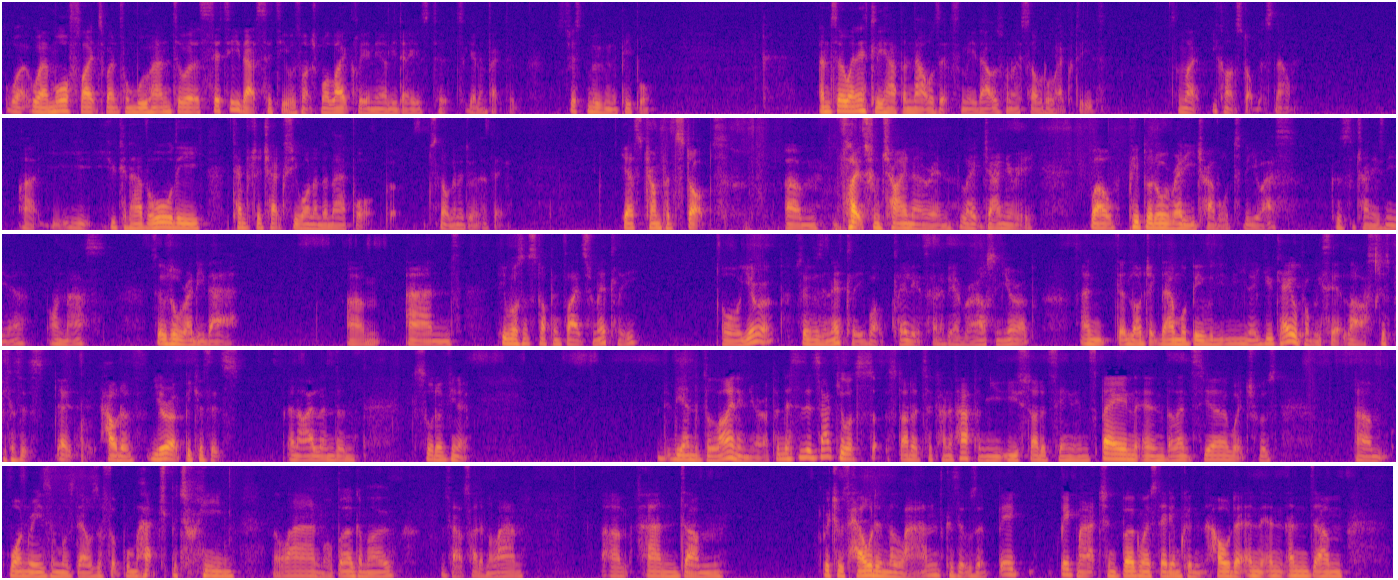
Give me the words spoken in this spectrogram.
Where, where, more flights went from Wuhan to a city, that city was much more likely in the early days to, to get infected. It's just moving the people. And so when Italy happened, that was it for me. That was when I sold all equities. So I'm like, you can't stop this now. Uh, you, you can have all the temperature checks you want at an airport, but it's not going to do anything. Yes, Trump had stopped um, flights from China in late January. Well, people had already travelled to the US because the Chinese New Year en masse. So it was already there. Um, and he wasn't stopping flights from Italy or Europe. So if it was in Italy, well, clearly it's going to be everywhere else in Europe. and the logic then would be, you know, UK will probably see it last, just because it's out of Europe, because it's an island and sort of, you know, the end of the line in Europe. And this is exactly what started to kind of happen. You, you started seeing in Spain, in Valencia, which was um, one reason was there was a football match between Milan or Bergamo, it was outside of Milan, um, and um, which was held in Milan because it was a big big match, and Bergamo Stadium couldn't hold it, and and and um,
